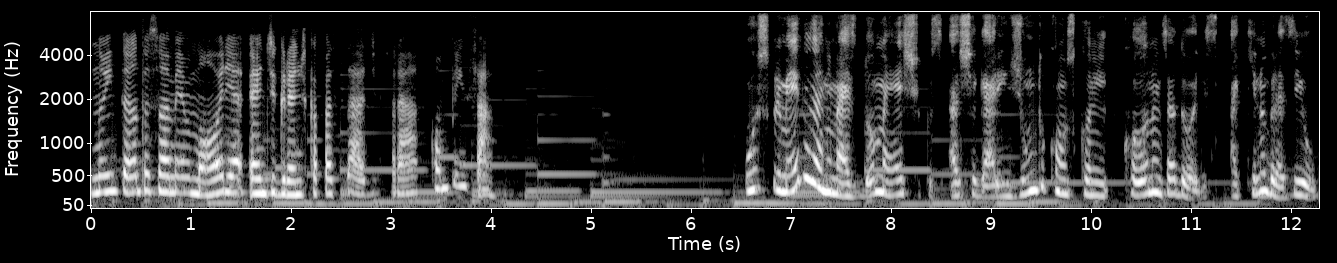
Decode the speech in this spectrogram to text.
No entanto, a sua memória é de grande capacidade para compensar. Os primeiros animais domésticos a chegarem junto com os colonizadores aqui no Brasil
